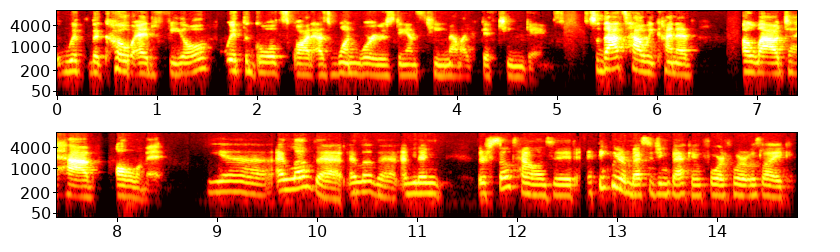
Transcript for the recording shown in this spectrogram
with the co-ed feel with the gold squad as one warriors dance team at like 15 games so that's how we kind of allowed to have all of it Yeah, I love that. I love that. I mean, I'm, they're so talented. I think we were messaging back and forth where it was like,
